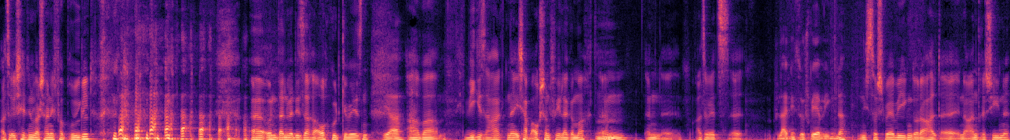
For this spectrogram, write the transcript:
Also ich hätte ihn wahrscheinlich verprügelt. äh, und dann wäre die Sache auch gut gewesen. Ja. Aber wie gesagt, ne, ich habe auch schon Fehler gemacht. Ähm, ähm, äh, also jetzt äh, Vielleicht nicht so schwerwiegend, ne? nicht so schwerwiegend oder halt äh, in eine andere Schiene.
